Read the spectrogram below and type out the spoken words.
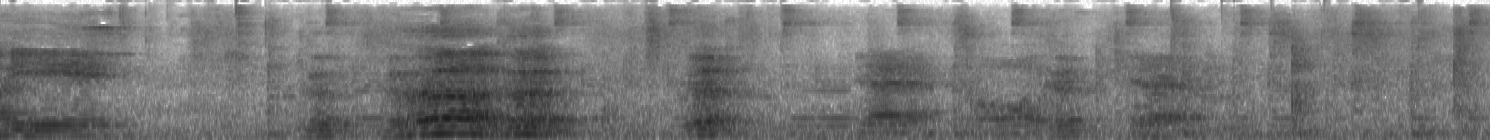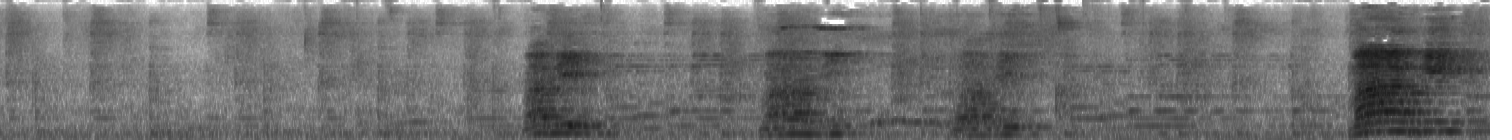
フィー。グー。グー。グー。グー。偉い偉いそうグー。偉い偉いマフィー。マフィー。マフィーマーフィー。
